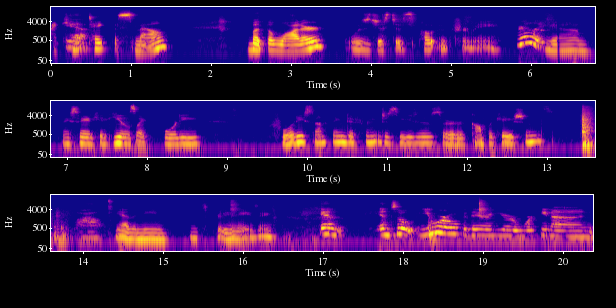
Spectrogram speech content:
I can't Yeah. take the smell. But the water was just as potent for me. Really? Yeah. They say it heals like 40, 40 something different diseases or complications. Wow. Yeah, the neem. It's pretty amazing. And and so you were over there and you're working on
